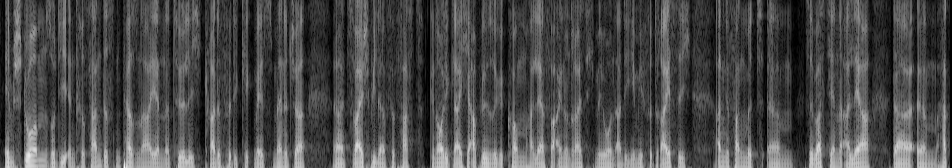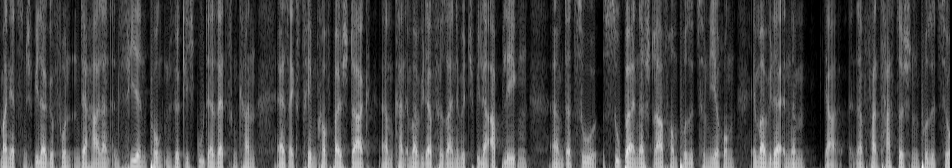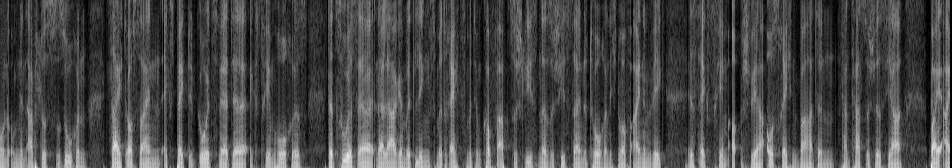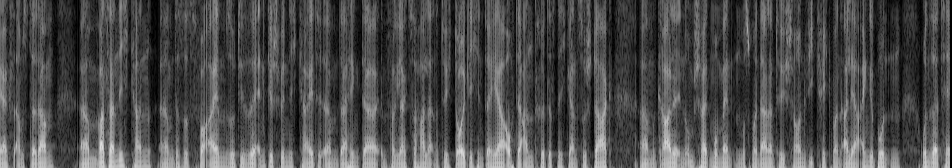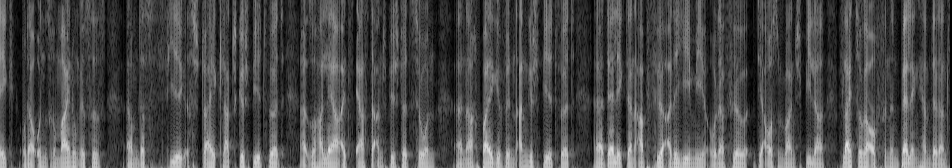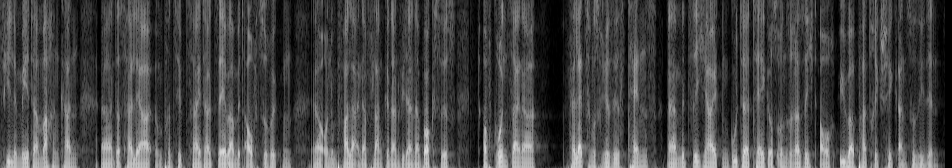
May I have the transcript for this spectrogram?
Im Sturm so die interessantesten Personalien natürlich, gerade für die Kickbase Manager. Äh, zwei Spieler für fast genau die gleiche Ablöse gekommen. Haller für 31 Millionen, Adeyemi für 30. Angefangen mit ähm, Sebastian Aller. Da ähm, hat man jetzt einen Spieler gefunden, der Haaland in vielen Punkten wirklich gut ersetzen kann. Er ist extrem kopfballstark, ähm, kann immer wieder für seine Mitspieler ablegen. Ähm, dazu super in der Strafraumpositionierung, immer wieder in einem ja, in einer fantastischen Position, um den Abschluss zu suchen, zeigt auch seinen Expected Goals Wert, der extrem hoch ist. Dazu ist er in der Lage, mit links, mit rechts, mit dem Kopf abzuschließen, also schießt seine Tore nicht nur auf einem Weg, ist extrem schwer ausrechenbar, hatte ein fantastisches Jahr bei Ajax Amsterdam. Ähm, was er nicht kann, ähm, das ist vor allem so diese Endgeschwindigkeit, ähm, da hängt er im Vergleich zu Haaland natürlich deutlich hinterher. Auch der Antritt ist nicht ganz so stark. Ähm, Gerade in Umschaltmomenten muss man da natürlich schauen, wie kriegt man alle eingebunden. Unser Take oder unsere Meinung ist es, ähm, dass viel steil Klatsch gespielt wird, also Haller als erste Anspielstation äh, nach Ballgewinn angespielt wird. Äh, der legt dann ab für Adeyemi oder für die Außenbahnspieler, vielleicht sogar auch für einen Bellingham, der dann viele Meter machen kann, äh, dass Haller im Prinzip Zeit hat, selber mit aufzurücken äh, und im Falle einer Flanke dann wieder in der Box ist. Aufgrund seiner Verletzungsresistenz äh, mit Sicherheit ein guter Take aus unserer Sicht auch über Patrick Schick anzusiedeln.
